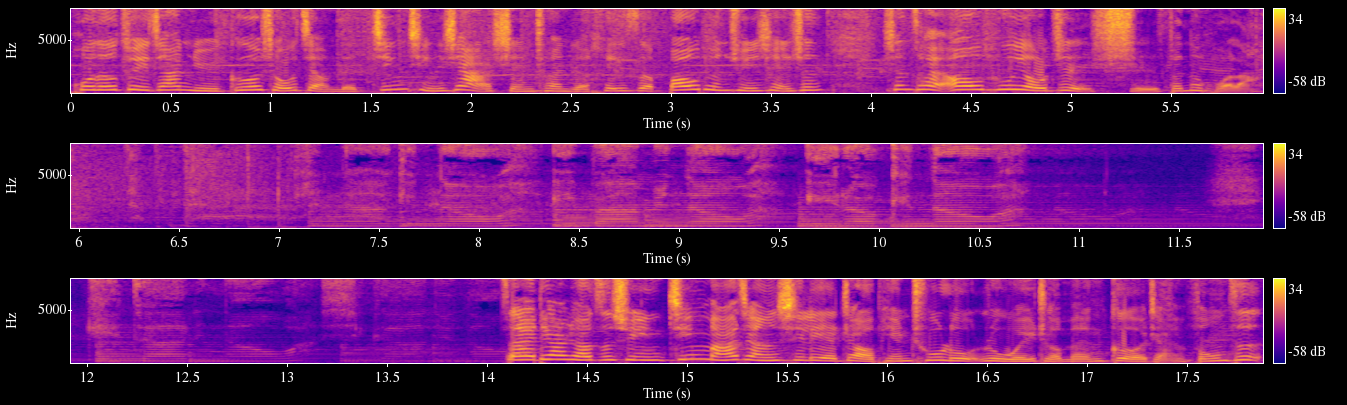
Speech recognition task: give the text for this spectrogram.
获得最佳女歌手奖的金晴夏身穿着黑色包臀裙现身，身材凹凸有致，十分的火辣。在第二条资讯，金马奖系列照片出炉，入围者们各展风姿。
